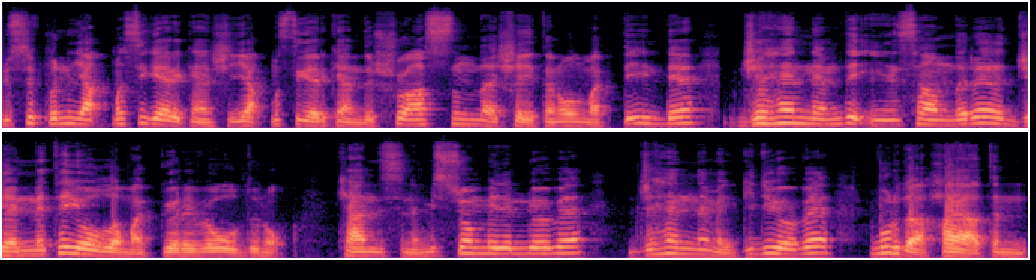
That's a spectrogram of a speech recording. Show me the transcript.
Lucifer'ın yapması gereken şey yapması gereken de şu aslında şeytan olmak değil de cehennemde insanları cennete yollamak görevi olduğunu kendisine misyon belirliyor ve cehenneme gidiyor ve burada hayatının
